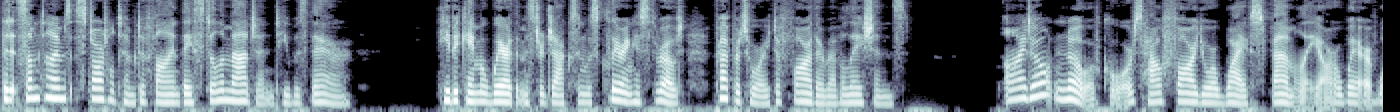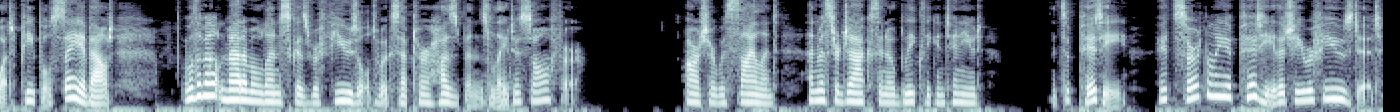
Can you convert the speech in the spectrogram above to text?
that it sometimes startled him to find they still imagined he was there. He became aware that Mr. Jackson was clearing his throat preparatory to farther revelations. I don't know, of course, how far your wife's family are aware of what people say about well, about Madame Olenska's refusal to accept her husband's latest offer." Archer was silent, and Mr. Jackson obliquely continued: "It's a pity it's certainly a pity that she refused it."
